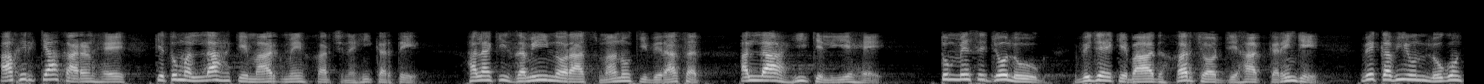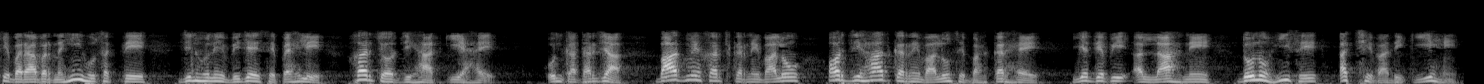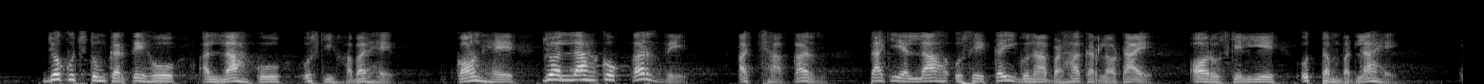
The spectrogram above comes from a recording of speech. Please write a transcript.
आखिर क्या कारण है कि तुम अल्लाह के मार्ग में खर्च नहीं करते हालांकि जमीन और आसमानों की विरासत अल्लाह ही के लिए है तुम में से जो लोग विजय के बाद खर्च और जिहाद करेंगे वे कभी उन लोगों के बराबर नहीं हो सकते जिन्होंने विजय से पहले खर्च और जिहाद किया है। उनका दर्जा बाद में खर्च करने वालों और जिहाद करने वालों से बढ़कर है। यद्यपि अल्लाह ने दोनों ही से अच्छे वादे किए हैं। जो कुछ तुम करते हो, अल्लाह को उसकी खबर है। कौन है जो अल्लाह को कर्ज दे? अच्छा कर्ज, ताकि अल्लाह उसे कई गुना बढ़ाकर लौटाए और उसके लिए उत्तम बदला है।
